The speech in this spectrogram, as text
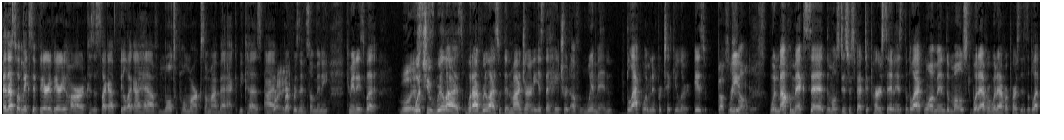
and that's what makes it very very hard because it's like I feel like I have multiple marks on my back because I Right. represent so many communities. But well, what you realize, what I've realized within my journey is the hatred of women, black women in particular, is That's real. strongest. When Malcolm X said the most disrespected person is the black woman, the most whatever whatever person is the black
